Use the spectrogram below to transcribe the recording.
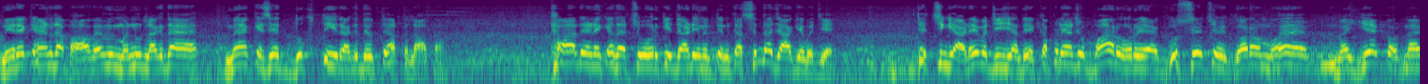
ਮੇਰੇ ਕਹਿਣ ਦਾ ਭਾਵ ਹੈ ਵੀ ਮੈਨੂੰ ਲੱਗਦਾ ਹੈ, ਮੈਂ ਕਿਸੇ ਦੁਖਤੀ ਰਗ ਦੇ ਉੱਤੇ ਹੱਥ ਲਾਤਾ। ਠਾ ਦੇਣੇ ਕਹਿੰਦਾ, ਚੋਰ ਕੀ ਦਾੜੀ ਮੇ ਤਿੰਨ ਕਾ ਸਿੱਧਾ ਜਾ ਕੇ ਵੱਜਿਆ। ਤੇ ਚਿੰਗਿਆੜੇ ਵੱਜੀ ਜਾਂਦੇ, ਕੱਪੜਿਆਂ ਚੋਂ ਬਾਹਰ ਹੋ ਰਿਹਾ, ਗੁੱਸੇ 'ਚ ਗਰਮ ਹੈ ਮੈਂ ਇਹ ਕਰ ਮੈਂ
